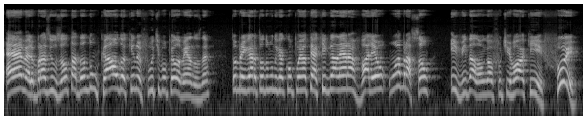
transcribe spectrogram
É, velho, o Brasilzão tá dando um caldo aqui no futebol, pelo menos, né? Muito obrigado a todo mundo que acompanhou até aqui, galera. Valeu, um abração e vida longa ao Fute Rock. Fui!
